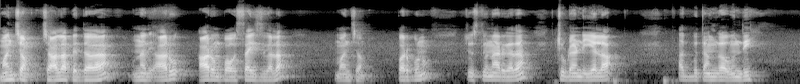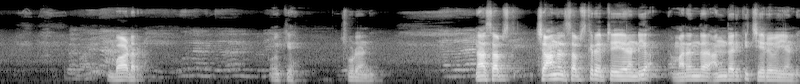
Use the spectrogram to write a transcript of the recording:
మంచం చాలా పెద్దగా ఉన్నది. ఆరు ఆరు పావు సైజు గల మంచం. పరుపును చూస్తున్నారు కదా. చూడండి ఎలా అద్భుతంగా ఉంది. బార్డర్. ఓకే చూడండి. నా సబ్స్ ఛానల్ సబ్స్క్రైబ్ చేయండి. మరంద అందరికీ చేరవేయండి.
